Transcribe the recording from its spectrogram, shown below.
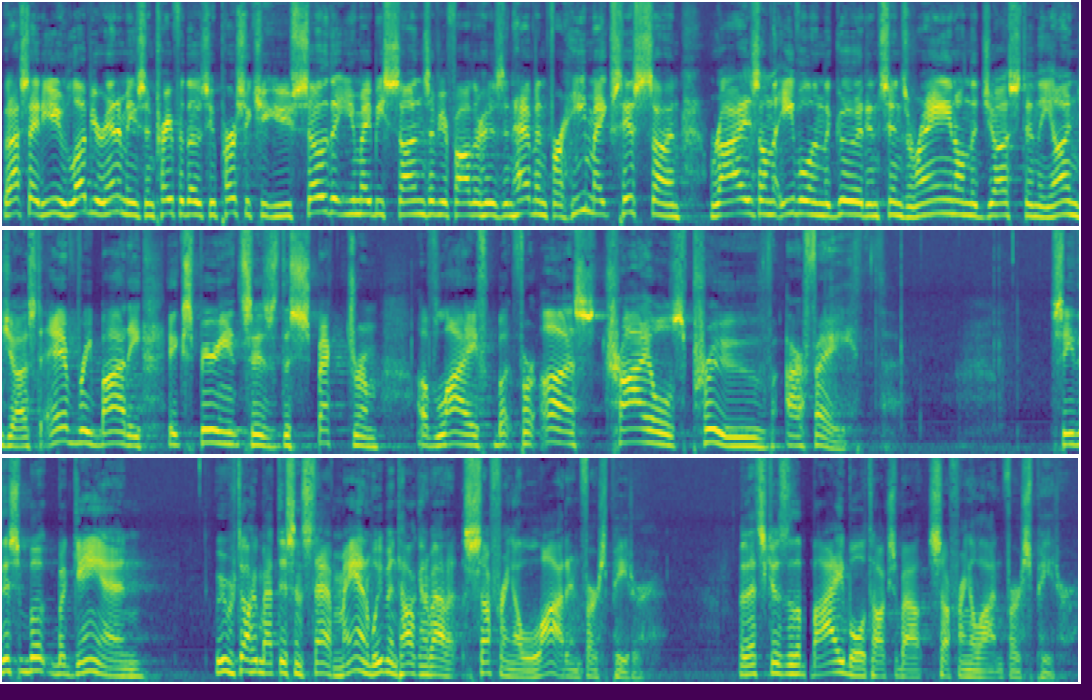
But I say to you, love your enemies and pray for those who persecute you, so that you may be sons of your Father who's in heaven. For he makes his sun rise on the evil and the good and sends rain on the just and the unjust. Everybody experiences the spectrum of life, but for us, trials prove our faith. See, this book began we were talking about this in staff. Man, we've been talking about suffering a lot in 1 Peter. But that's because the Bible talks about suffering a lot in 1 Peter.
